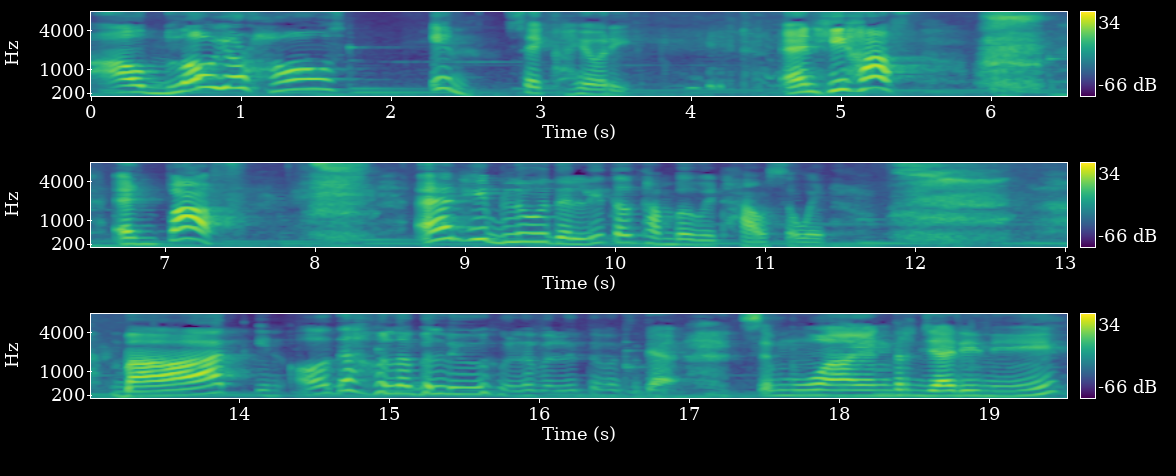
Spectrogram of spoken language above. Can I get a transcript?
I'll blow your house in, said Coyote. And he huffed and puffed and he blew the little tumbleweed house away. But in all the hullabaloo, hullabaloo itu maksudnya semua yang terjadi nih,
